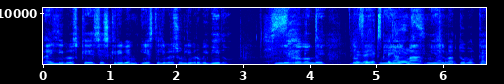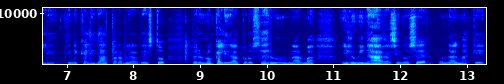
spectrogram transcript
Hay libros que se escriben y este libro es un libro vivido, un libro donde donde mi alma, mi alma tuvo cali- tiene calidad para hablar de esto, pero no calidad por ser un arma iluminada, sino ser un alma que,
